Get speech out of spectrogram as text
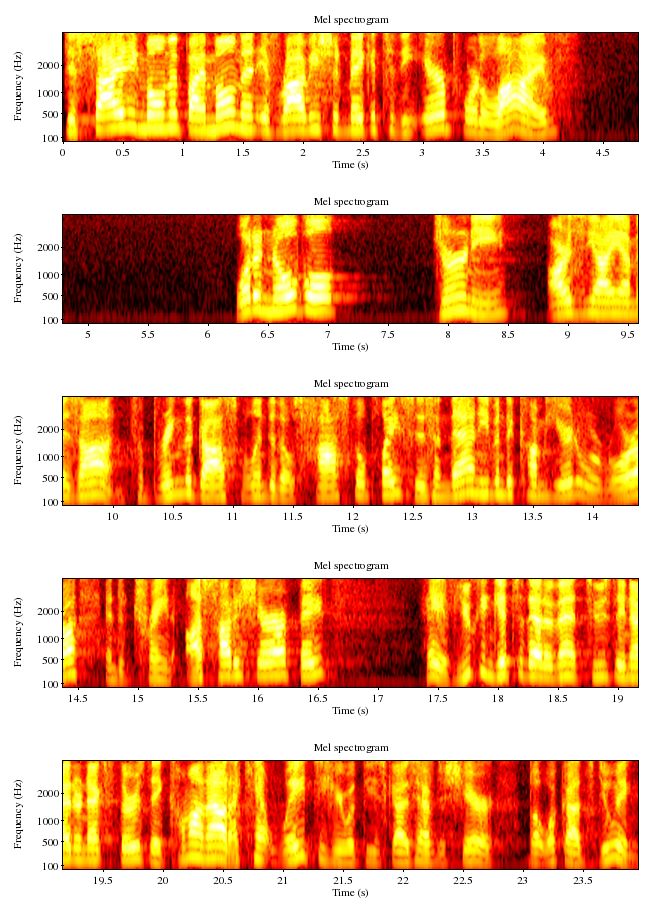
deciding moment by moment if Ravi should make it to the airport alive what a noble journey RZIM is on to bring the gospel into those hostile places and then even to come here to Aurora and to train us how to share our faith. Hey, if you can get to that event Tuesday night or next Thursday, come on out. I can't wait to hear what these guys have to share about what God's doing.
